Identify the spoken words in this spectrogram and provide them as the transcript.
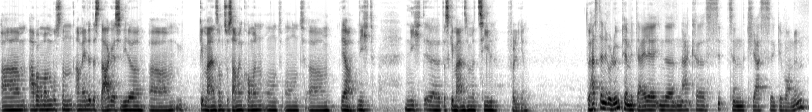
aber man muss dann am Ende des Tages wieder ähm, gemeinsam zusammenkommen und, und ähm, ja, nicht, nicht äh, das gemeinsame Ziel verlieren. Du hast eine Olympiamedaille in der NACRA 17 Klasse gewonnen.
